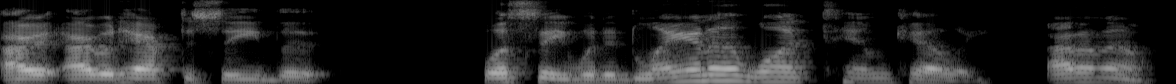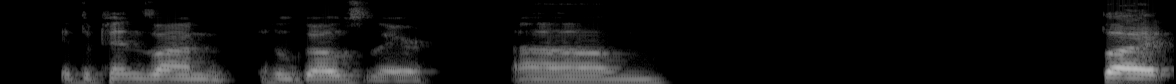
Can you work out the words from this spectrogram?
I I would have to see the. Let's see. Would Atlanta want Tim Kelly? I don't know. It depends on who goes there. Um, but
